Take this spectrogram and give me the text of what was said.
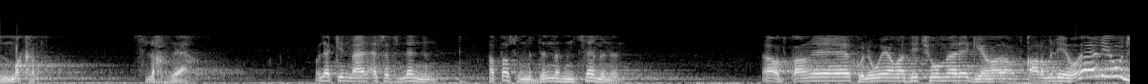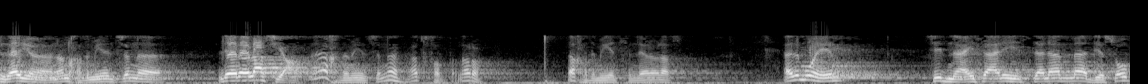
المكر الخداع ولكن مع الأسف أننا أتصل مدنا نتامنا أو تقال كنوي غادي تشوف مراكي تقار مليه والي وجد أنا نخدم ينسن لي ريلاسيون أخدم ينسن تفضل روح أخدم ينسن لي المهم سيدنا عيسى عليه السلام ما دي صب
